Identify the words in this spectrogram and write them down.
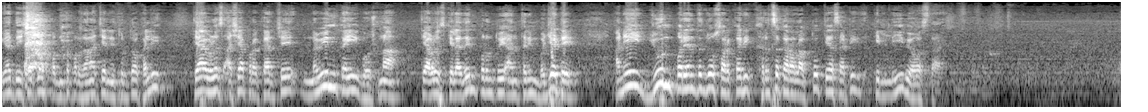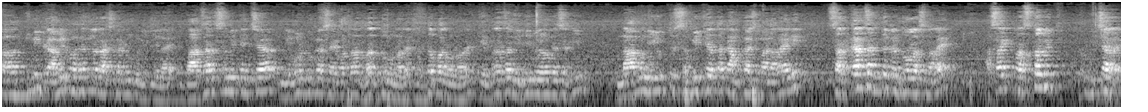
या देशाच्या पंतप्रधानाच्या नेतृत्वाखाली त्यावेळेस अशा प्रकारचे नवीन काही घोषणा त्यावेळेस केल्या जाईल परंतु हे अंतरिम बजेट आहे. आणि जूनपर्यंत जो सरकारी खर्च करावा लागतो त्यासाठी केलेली ही व्यवस्था आहे. तुम्ही ग्रामीण भागातलं राजकारण बघितलेलं आहे? बाजार समित्यांच्या निवडणुका साहेब आता रद्द होणार आहेत हद्दपार होणार आहेत केंद्राचा निधी मिळवण्यासाठी नामनियुक्त समिती आता कामकाज पाहणार आहे आणि सरकारचा तिथं कंट्रोल असणार आहे असा एक प्रस्तावित विचार आहे.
